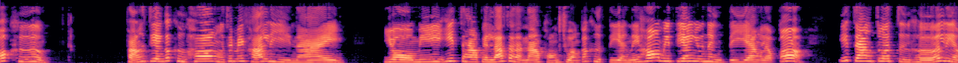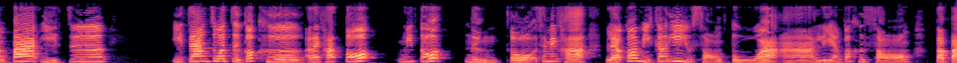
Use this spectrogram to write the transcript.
ก็คือ ฝังเจียนก็คือห้องใช่ไหมคะหลีใน โยมีอีจางเป็นลักษณะนามของฉวงก็คือเตียง ในห้องมีเตียงอยู่หนึ่งเตียง แล้วก็อีจางจัวจือเหอเหลียงป้าอีจือ อีจางจัวจือก็คืออะไรคะโต๊ะ มีโต๊ะหนึ่งโต๊ะใช่ไหมคะ แล้วก็มีเก้าอี้อยู่สองตัวอ่าเหลียงก็คือสองต่อไป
